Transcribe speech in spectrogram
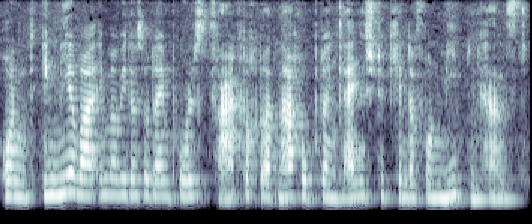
Und in mir war immer wieder so der Impuls, frag doch dort nach, ob du ein kleines Stückchen davon mieten kannst.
